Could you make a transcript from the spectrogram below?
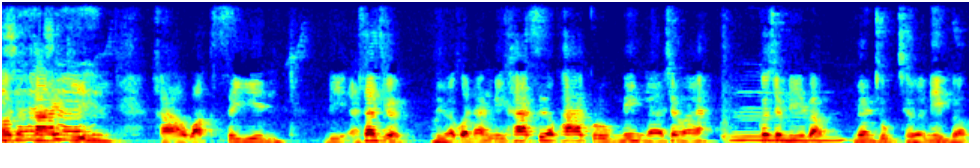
นอกจากค่าใช่กิน ค่าวัคซีนมีถ้าเกิดเหนือกว่านั้นมีค่าเสื้อผ้า grooming แล้วใช่ไหมอืมก็จะมีแบบเงินฉุกเฉินอีกแบบ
